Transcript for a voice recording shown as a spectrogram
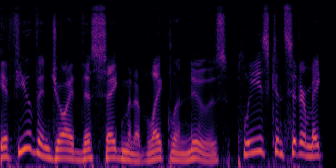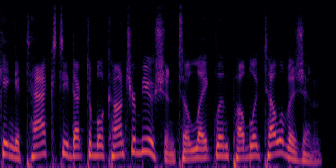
If you've enjoyed this segment of Lakeland News, please consider making a tax-deductible contribution to Lakeland Public Television.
